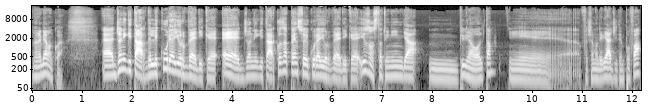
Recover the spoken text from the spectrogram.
Non ne abbiamo ancora. Eh, Johnny Guitar, delle cure ayurvediche. Eh, Johnny Guitar, cosa penso delle cure ayurvediche? Io sono stato in India mh, mm, più di una volta. E, uh, facciamo dei viaggi tempo fa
